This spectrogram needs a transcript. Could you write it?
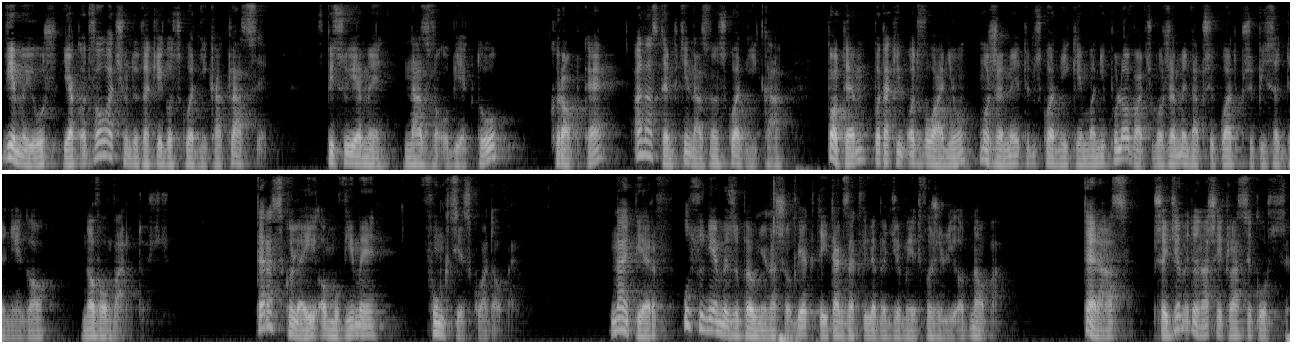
Wiemy już, jak odwołać się do takiego składnika klasy. Wpisujemy nazwę obiektu, kropkę, a następnie nazwę składnika. Potem, po takim odwołaniu, możemy tym składnikiem manipulować. Możemy na przykład przypisać do niego nową wartość. Teraz z kolei omówimy funkcje składowe. Najpierw usuniemy zupełnie nasze obiekty i tak za chwilę będziemy je tworzyli od nowa. Teraz przejdziemy do naszej klasy kursy.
